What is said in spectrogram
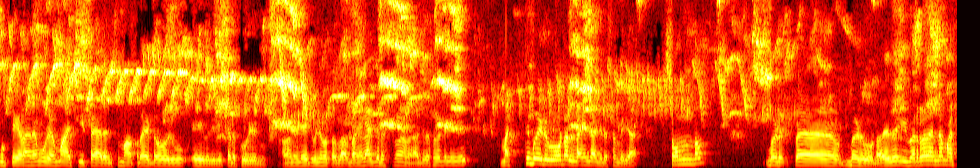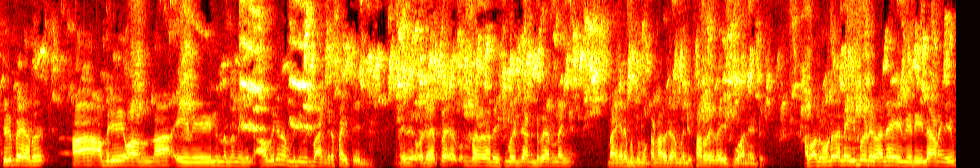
കുട്ടികളെ മുഴുവൻ മാറ്റി പേരൻസ് മാത്രമായിട്ട് ഒരു ഏവരിൽ കിടക്കുകയുള്ളൂ. അതാണ് ഇതിന്റെ ഏറ്റവും വലിയ പ്രത്യേകത ഭയങ്കര അഗ്രസമാണ് അഗ്രസം വെച്ചിട്ടുണ്ടെങ്കിൽ മറ്റ് ബേഡുകളോടല്ല അതിന്റെ അഗ്രസം വരിക. സ്വന്തം ബേഡ് ബേഡുകളോട് അതായത് ഇവരുടെ തന്നെ മറ്റൊരു പേര് ആ അവർ വളർന്ന ഏരിയയിൽ ഉണ്ടെന്നുണ്ടെങ്കിൽ അവർ തമ്മിൽ ഇവർ ഭയങ്കര ഫൈറ്റ് ആയിരിക്കും. അതായത് ഒരേ റേറ്റ് ബേഡ് രണ്ട് പേരുണ്ടെങ്കിൽ ഭയങ്കര ബുദ്ധിമുട്ടാണ് അവർ തമ്മിൽ സർവൈവ് ആയി പോകാനായിട്ട്. അപ്പോൾ അതുകൊണ്ട് തന്നെ ഈ ബേഡുകൾ തന്നെ ഏവിയറിയിലാണെങ്കിലും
